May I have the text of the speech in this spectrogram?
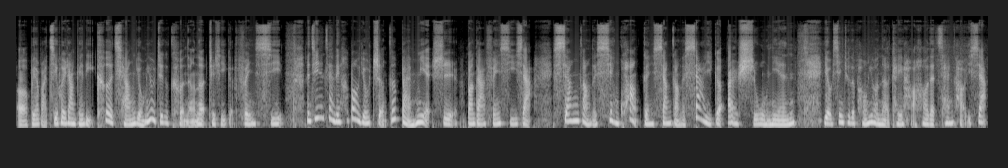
呃不要把机会让给李克强，有没有这个可能呢？这是一个分析。那今天在联合报有整个版面是帮大家分析一下香港的现况跟香港的下一个二十五年，有兴趣的朋友呢，可以好好的参考一下。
